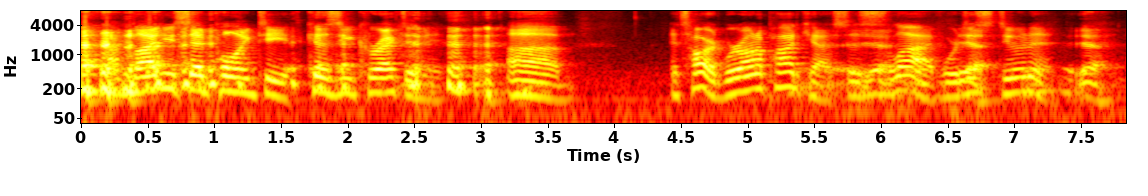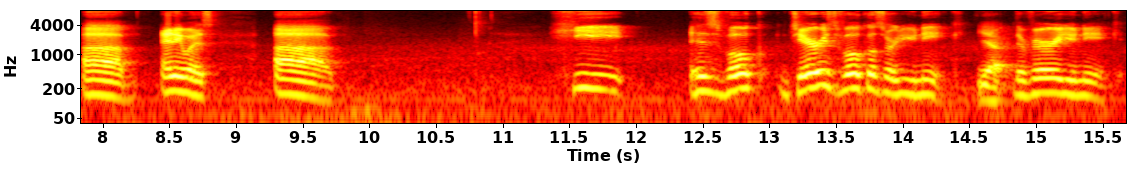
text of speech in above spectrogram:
I'm glad you said pulling teeth because you corrected me. Um, it's hard. We're on a podcast. This is live. We're Yeah. just doing it. Yeah. Um, anyways, uh, he his vocal Jerry's vocals are unique. Yeah. They're very unique,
